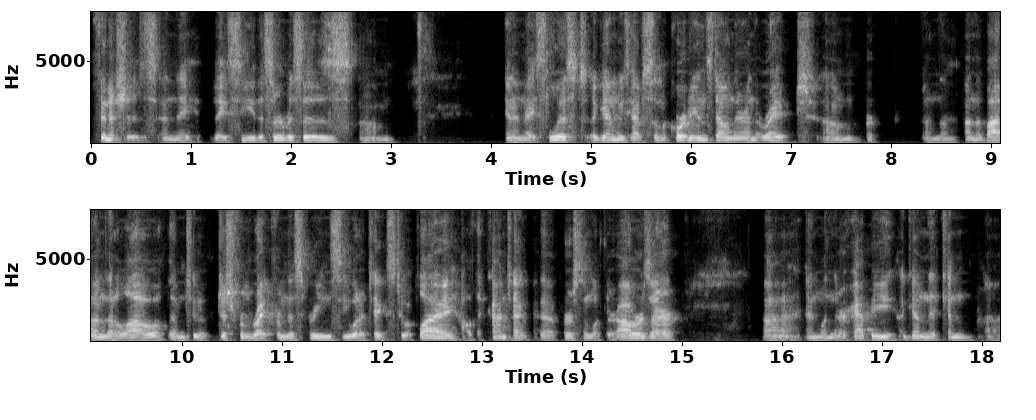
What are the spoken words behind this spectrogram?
finishes and they, they see the services, um, in a nice list. Again, we have some accordions down there on the right, um, on the on the bottom that allow them to just from right from the screen see what it takes to apply, how they contact that person, what their hours are, uh, and when they're happy, again, they can uh,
